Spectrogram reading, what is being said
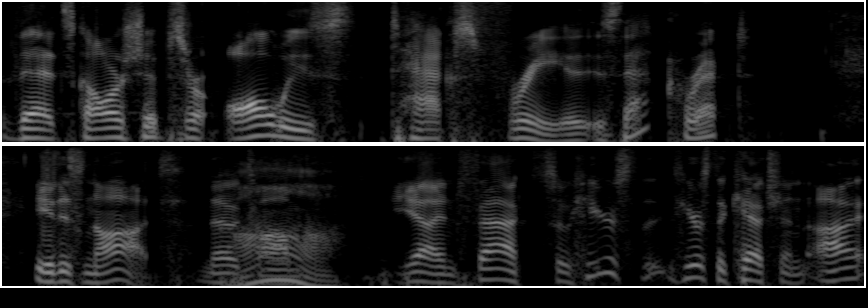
that scholarships are always tax free. Is that correct? It is not. No, Tom. Ah, Yeah, in fact, so here's the, here's the catch, and I,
